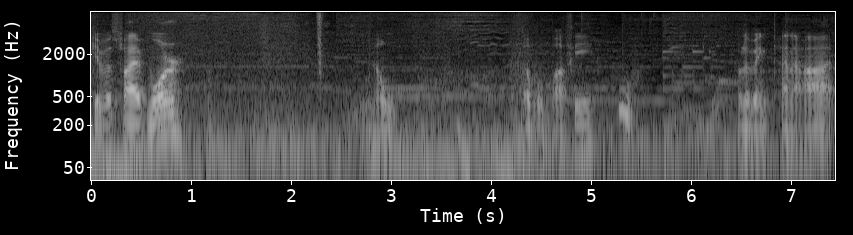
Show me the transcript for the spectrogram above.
give us five more. Nope. Double Buffy. Would have been kind of hot.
